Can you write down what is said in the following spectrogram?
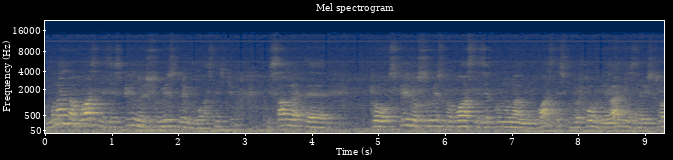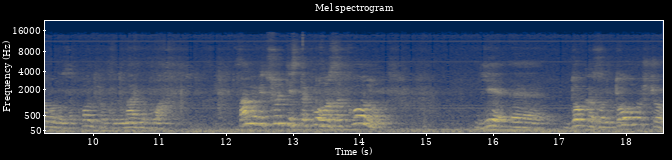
Комунальна власність є спільною сумісною власністю, і саме е, про спільну сумісну власність як комунальну власність у Верховній Раді зареєстровано закон про комунальну власність. Саме відсутність такого закону є е, доказом того, що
